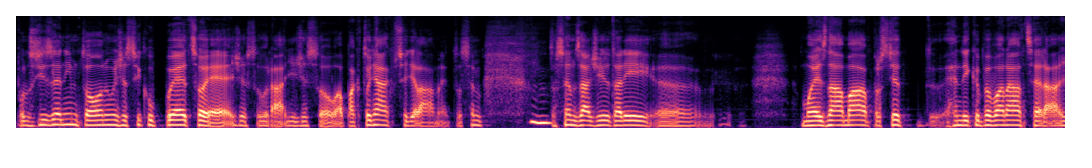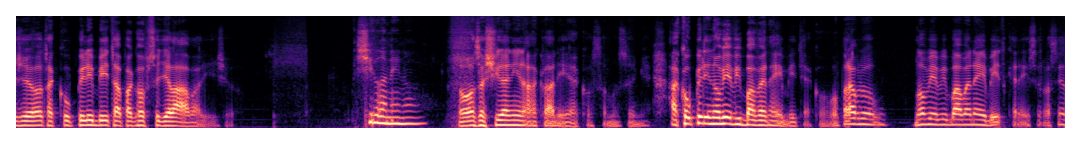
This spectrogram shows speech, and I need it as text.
podřízeným tónu, že si kupuje, co je, že jsou rádi, že jsou a pak to nějak předěláme. To jsem, hmm. to jsem zažil tady uh, moje známá prostě handicapovaná dcera, že jo, tak koupili byt a pak ho předělávali, že jo. Šílený, no. No, za šílený náklady, jako samozřejmě. A koupili nově vybavený byt, jako opravdu nově vybavený byt, který se vlastně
